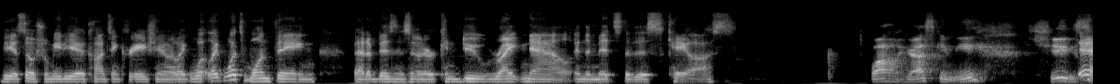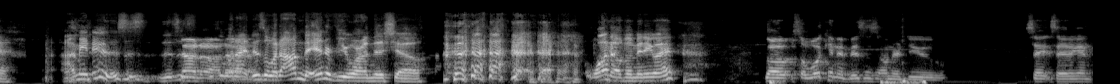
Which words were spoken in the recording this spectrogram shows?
via social media content creation or like what like what's one thing that a business owner can do right now in the midst of this chaos Wow, you're asking me? Jeez. Yeah. I mean, dude, this is this is, no, no, this, is no, what I, this is what I'm the interviewer on this show. One of them, anyway. So, so what can a business owner do? Say, say it again.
